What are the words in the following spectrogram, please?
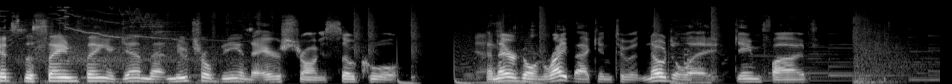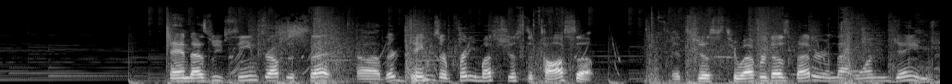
It's the same thing again. That neutral B into air strong is so cool. And they're going right back into it. No delay. Game five. And as we've seen throughout the set, uh, their games are pretty much just a toss up. It's just whoever does better in that one game.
